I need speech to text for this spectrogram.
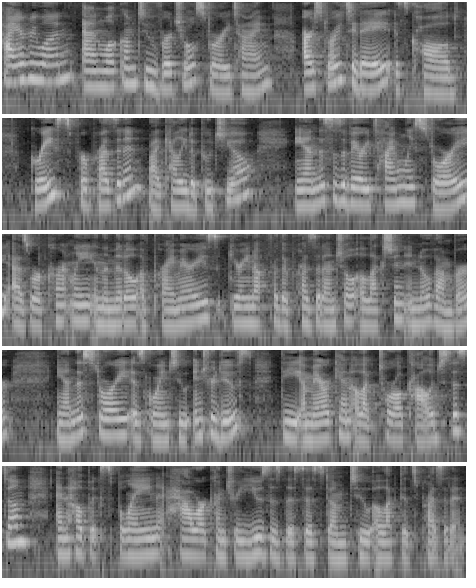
Hi everyone and welcome to Virtual Storytime. Our story today is called Grace for President by Kelly DiPucchio and this is a very timely story as we're currently in the middle of primaries gearing up for the presidential election in November and this story is going to introduce the American Electoral College system and help explain how our country uses this system to elect its president.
